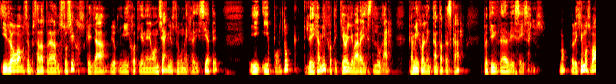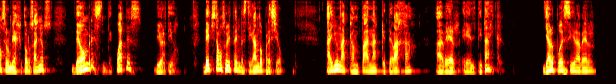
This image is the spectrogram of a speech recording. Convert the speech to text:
y luego vamos a empezar a traer a nuestros hijos, que ya mi hijo tiene 11 años, tengo una hija de 17. Y, y por tú le dije a mi hijo, te quiero llevar a este lugar, que a mi hijo le encanta pescar, pero tiene que tener 16 años. ¿no? Pero dijimos, vamos a hacer un viaje todos los años de hombres, de cuates, divertido. De hecho, estamos ahorita investigando precio. Hay una campana que te baja a ver el Titanic. Ya lo puedes ir a ver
